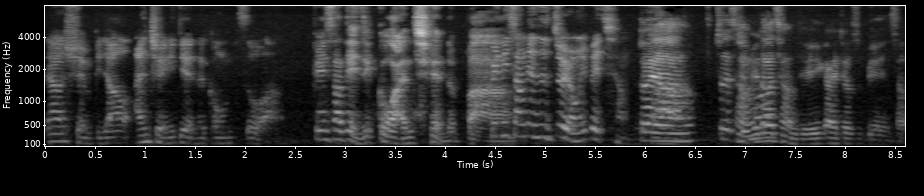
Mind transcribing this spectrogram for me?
要选比较安全一点的工作啊。便利商店已经够安全了吧？便利商店是最容易被抢的。对啊，最常遇到抢劫应该就是便利商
